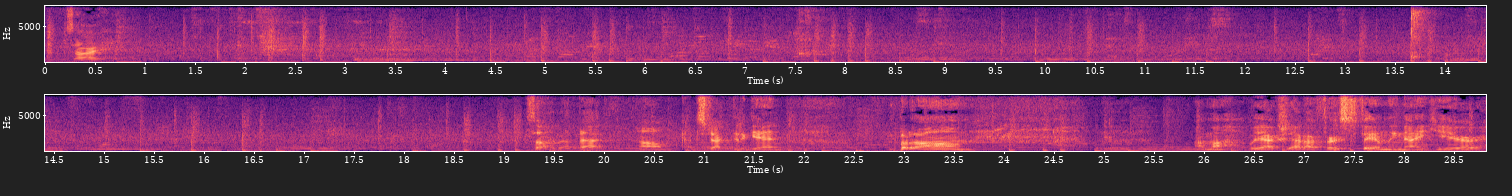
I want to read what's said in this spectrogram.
sorry. Sorry about that. Um, got distracted again. But um, I'm uh, we actually had our first family night here,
